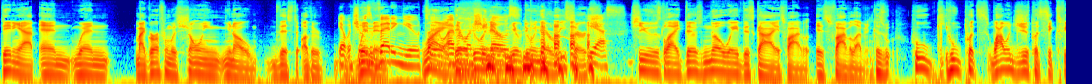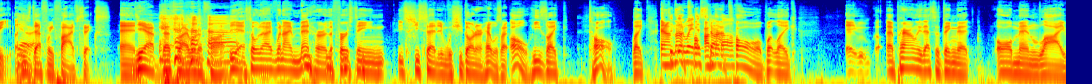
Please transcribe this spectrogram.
dating app, and when my girlfriend was showing, you know, this to other Yeah, when she was vetting you to right, everyone she their- knows. they were doing their research. Yes. she was like, "There's no way this guy is five is 5'11 because who who puts? Why wouldn't you just put six feet? Like Yeah, he's right. definitely five six. And yeah, that's what I would have thought. yeah. So when I, when I met her, the first thing she said, and what she thought in her head was like, "Oh, he's like tall." Like, and It's a I'm good way not, to tall, I'm not off. tall, but like, eh, apparently that's the thing that all men lie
